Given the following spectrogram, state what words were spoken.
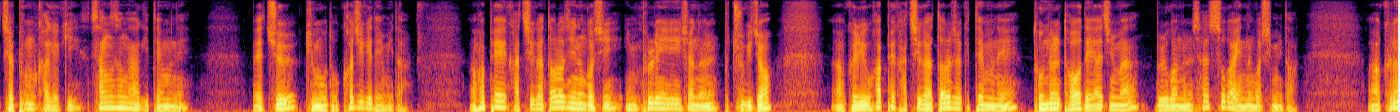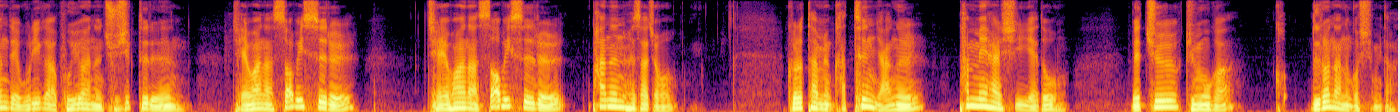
제품 가격이 상승하기 때문에 매출 규모도 커지게 됩니다. 어, 화폐의 가치가 떨어지는 것이 인플레이션을 부추기죠. 어, 그리고 화폐 가치가 떨어졌기 때문에 돈을 더 내야지만 물건을 살 수가 있는 것입니다. 아, 그런데 우리가 보유하는 주식들은 재화나 서비스를 재화나 서비스를 파는 회사죠. 그렇다면 같은 양을 판매할 시에도 매출 규모가 늘어나는 것입니다.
